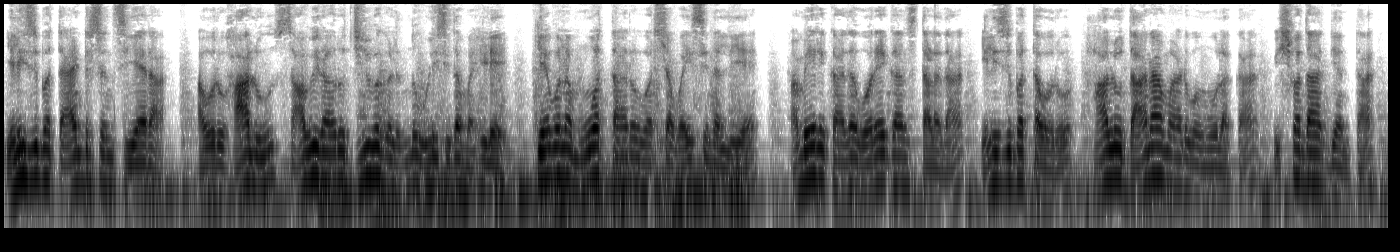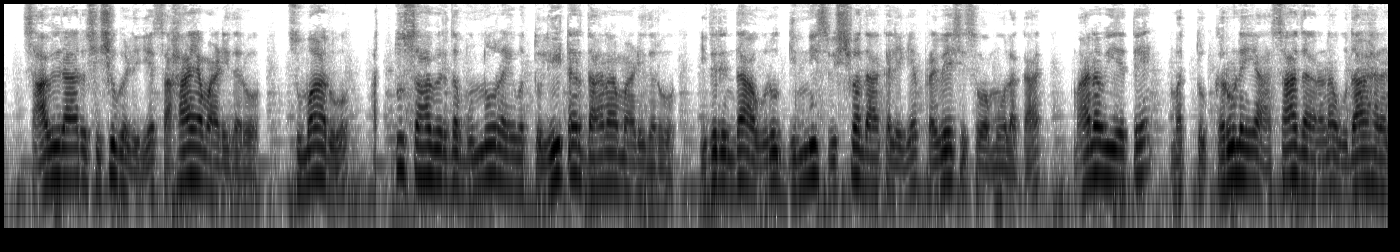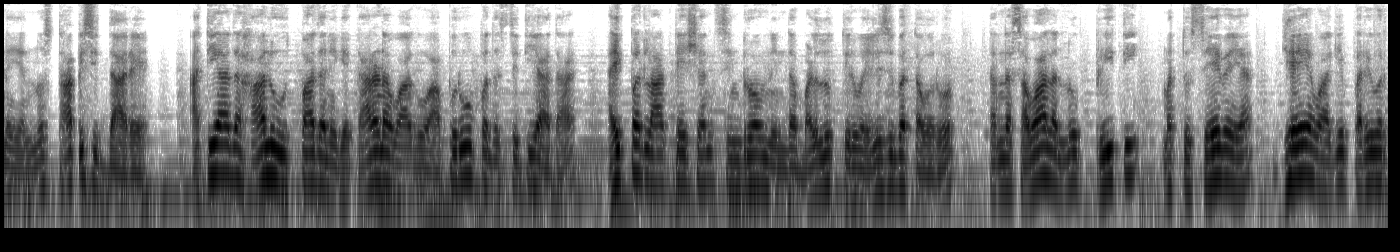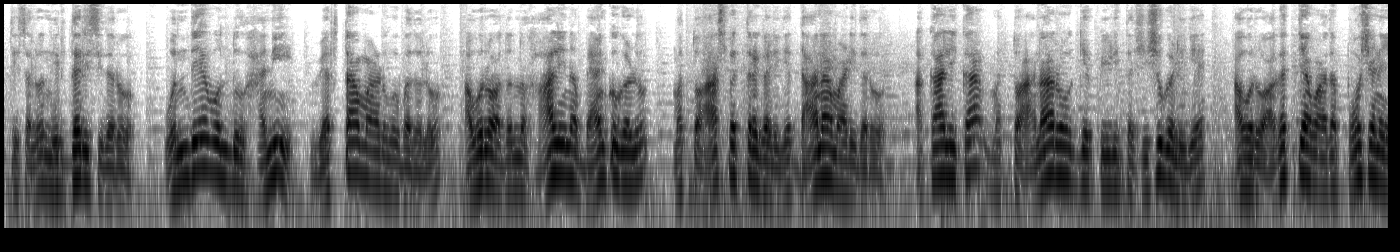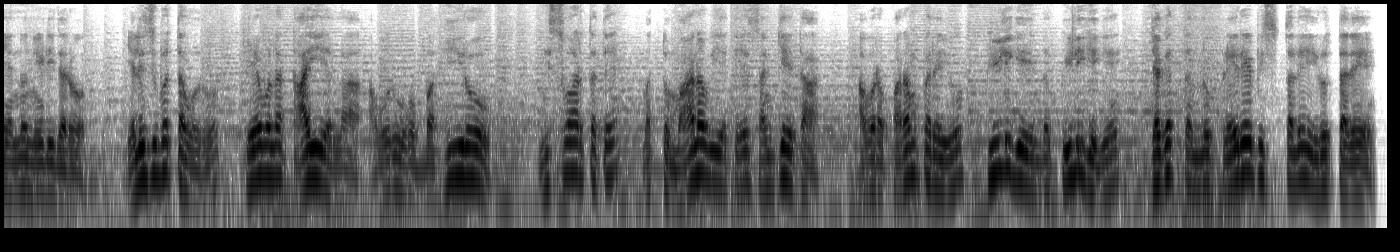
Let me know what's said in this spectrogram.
Elizabeth Anderson Sierra ಅವರು ಹಾಲು ಸಾವಿರಾರು ಜೀವಗಳನ್ನು ಉಳಿಸಿದ ಮಹಿಳೆ. ಕೇವಲ ಮೂವತ್ತಾರು ವರ್ಷ ವಯಸ್ಸಿನಲ್ಲಿಯೇ ಅಮೆರಿಕದ ಒರೆಗಾನ್ ಸ್ಥಳದ ಎಲಿಜಬೆತ್ ಅವರು ಹಾಲು ದಾನ ಮಾಡುವ ಮೂಲಕ ವಿಶ್ವದಾದ್ಯಂತ ಸಾವಿರಾರು ಶಿಶುಗಳಿಗೆ ಸಹಾಯ ಮಾಡಿದರು. ಸುಮಾರು ಹತ್ತು ಸಾವಿರದ ಮುನ್ನೂರ ಐವತ್ತು ಲೀಟರ್ ದಾನ ಮಾಡಿದರು. ಇದರಿಂದ ಅವರು ಗಿನ್ನಿಸ್ ವಿಶ್ವ ದಾಖಲೆಗೆ ಪ್ರವೇಶಿಸುವ ಮೂಲಕ ಮಾನವೀಯತೆ ಮತ್ತು ಕರುಣೆಯ ಅಸಾಧಾರಣ ಉದಾಹರಣೆಯನ್ನು ಸ್ಥಾಪಿಸಿದ್ದಾರೆ. ಅತಿಯಾದ ಹಾಲು ಉತ್ಪಾದನೆಗೆ ಕಾರಣವಾಗುವ ಅಪರೂಪದ ಸ್ಥಿತಿಯಾದ ಹೈಪರ್ಲಾಕ್ಟೇಷನ್ ಸಿಂಡ್ರೋಮ್ನಿಂದ ಬಳಲುತ್ತಿರುವ ಎಲಿಜಬೆತ್ ಅವರು ತನ್ನ ಸವಾಲನ್ನು ಪ್ರೀತಿ ಮತ್ತು ಸೇವೆಯ ಧ್ಯೇಯವಾಗಿ ಪರಿವರ್ತಿಸಲು ನಿರ್ಧರಿಸಿದರು. ಒಂದೇ ಒಂದು ಹನಿ ವ್ಯರ್ಥ ಮಾಡುವ ಬದಲು ಅವರು ಅದನ್ನು ಹಾಲಿನ ಬ್ಯಾಂಕುಗಳು ಮತ್ತು ಆಸ್ಪತ್ರೆಗಳಿಗೆ ದಾನ ಮಾಡಿದರು. ಅಕಾಲಿಕ ಮತ್ತು ಅನಾರೋಗ್ಯ ಪೀಡಿತ ಶಿಶುಗಳಿಗೆ ಅವರು ಅಗತ್ಯವಾದ ಪೋಷಣೆಯನ್ನು ನೀಡಿದರು. ಎಲಿಜಬೆತ್ ಅವರು ಕೇವಲ ತಾಯಿಯಲ್ಲ, ಅವರು ಒಬ್ಬ ಹೀರೋ. ನಿಸ್ವಾರ್ಥತೆ ಮತ್ತು ಮಾನವೀಯತೆಯ ಸಂಕೇತ. ಅವರ ಪರಂಪರೆಯು ಪೀಳಿಗೆಯಿಂದ ಪೀಳಿಗೆಗೆ ಜಗತ್ತನ್ನು ಪ್ರೇರೇಪಿಸುತ್ತಲೇ ಇರುತ್ತದೆ.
